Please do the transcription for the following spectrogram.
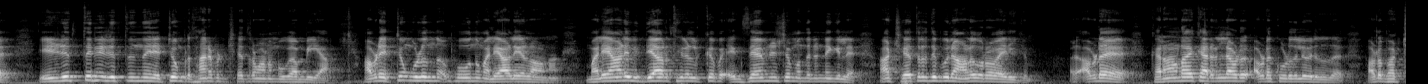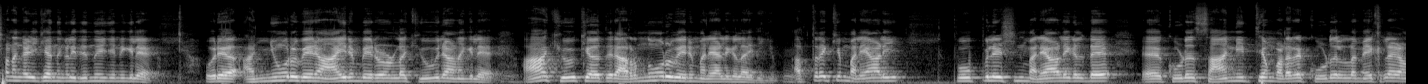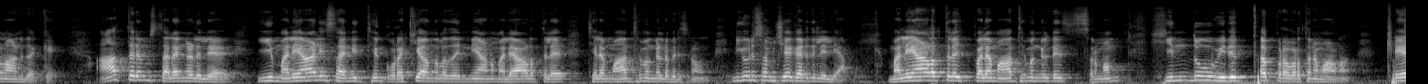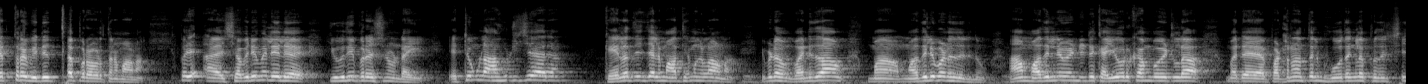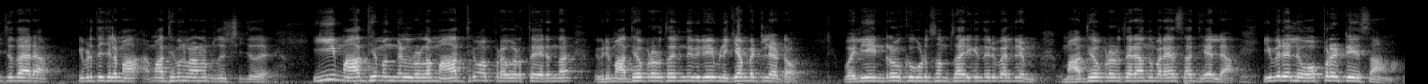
എഴുത്തിനിരുത്തുന്ന ഏറ്റവും പ്രധാനപ്പെട്ട ക്ഷേത്രമാണ് മൂകാംബിക. അവിടെ ഏറ്റവും കൂടുതൽ പോകുന്ന മലയാളികളാണ്. മലയാളി വിദ്യാർത്ഥികൾക്ക് എക്സാമിനേഷൻ വന്നിട്ടുണ്ടെങ്കിൽ ആ ക്ഷേത്രത്തിൽ പോലും ആൾ കുറവായിരിക്കും. അവിടെ കർണാടകക്കാരല്ല അവിടെ അവിടെ കൂടുതൽ വരുന്നത്. അവിടെ ഭക്ഷണം കഴിക്കാൻ നിങ്ങൾ ഇരുന്ന് കഴിഞ്ഞിട്ടുണ്ടെങ്കിൽ ഒരു അഞ്ഞൂറ് പേരും ആയിരം പേരുള്ള ക്യൂവിലാണെങ്കിൽ ആ ക്യൂക്കകത്ത് ഒരു അറുന്നൂറ് പേരും മലയാളികളായിരിക്കും. അത്രയ്ക്കും മലയാളി പോപ്പുലേഷൻ മലയാളികളുടെ കൂടുതൽ സാന്നിധ്യം വളരെ കൂടുതലുള്ള മേഖലകളാണ് ഇതൊക്കെ അത്തരം സ്ഥലങ്ങളിൽ ഈ മലയാളി സാന്നിധ്യം കുറയ്ക്കുക എന്നുള്ളത് തന്നെയാണ് മലയാളത്തിലെ ചില മാധ്യമങ്ങളുടെ പരിശ്രമം. എനിക്കൊരു സംശയ കരുതലില്ല. മലയാളത്തിലെ പല മാധ്യമങ്ങളുടെ ശ്രമം ഹിന്ദു വിരുദ്ധ പ്രവർത്തനമാണ്. ക്ഷേത്ര വിരുദ്ധ പ്രവർത്തനമാണ്. ഇപ്പോൾ ശബരിമലയിൽ യുവതി പ്രവേശനം ഉണ്ടായി. ഏറ്റവും കൂടുതൽ ആഘോഷിച്ചതാരാ കേരളത്തിൽ ചില മാധ്യമങ്ങളാണ്. ഇവിടെ വനിതാ മതിൽ പണിതിരുന്നു. ആ മതിലിന് വേണ്ടിയിട്ട് കൈയോർക്കാൻ പോയിട്ടുള്ള മറ്റേ പട്ടണത്തിൽ ഭൂതങ്ങളെ പ്രതീക്ഷിച്ചതാരാ ഇവിടുത്തെ ചില മാധ്യമങ്ങളാണ് പ്രതീക്ഷിച്ചത് ഈ മാധ്യമങ്ങളിലുള്ള മാധ്യമ പ്രവർത്തകരെന്ന ഇവർ മാധ്യമ പ്രവർത്തകരെന്ന് ഇവരെ വിളിക്കാൻ പറ്റില്ല കേട്ടോ. വലിയ ഇന്റർവ്യൂക്ക് കൊടുത്ത് സംസാരിക്കുന്നവർ പലരും മാധ്യമ പ്രവർത്തകരാന്ന് പറയാൻ സാധ്യമല്ല ഇവരെല്ലാം ഓപ്പറേറ്റേഴ്സാണ്.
